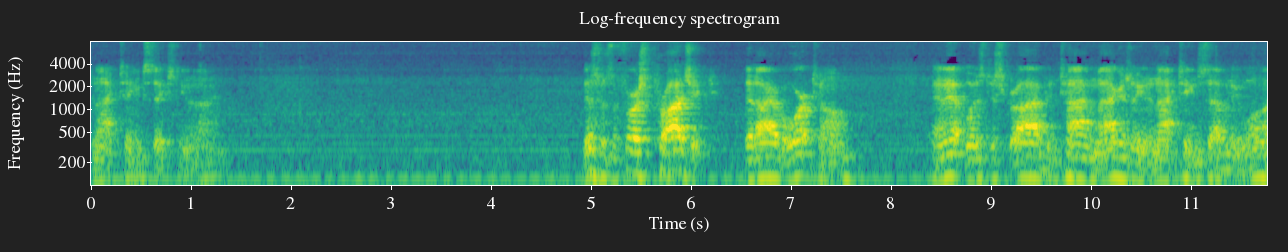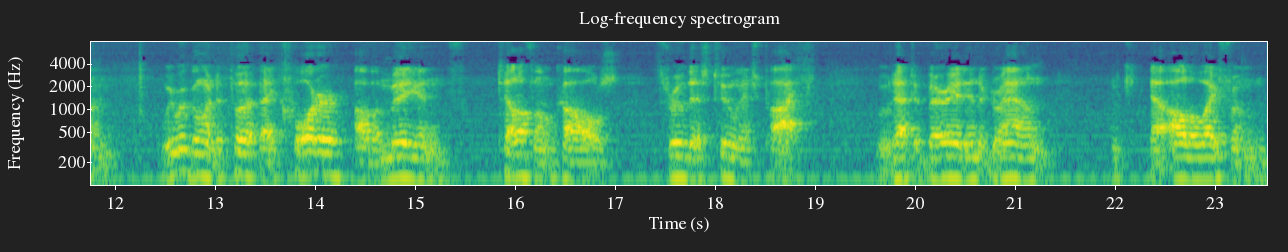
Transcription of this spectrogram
1969. This was the first project that I ever worked on, and it was described in Time magazine in 1971. We were going to put a quarter of a million telephone calls through this two inch pipe. We would have to bury it in the ground uh, all the way from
